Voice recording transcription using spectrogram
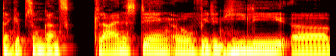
Dann gibt es so ein ganz kleines Ding, irgendwie den Healy, äh,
